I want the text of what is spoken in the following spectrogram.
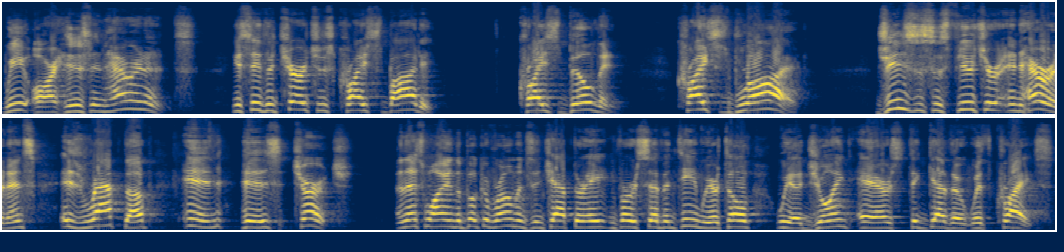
We are his inheritance. You see, the church is Christ's body, Christ's building, Christ's bride. Jesus' future inheritance is wrapped up in his church. And that's why in the book of Romans, in chapter 8 and verse 17, we are told we are joint heirs together with Christ,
